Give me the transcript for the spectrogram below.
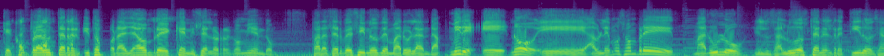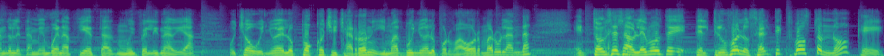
Que comprar un terrenito por allá, hombre, que ni se lo recomiendo, para ser vecinos de Marulanda. Mire, eh, no, eh, hablemos, hombre, Marulo, y los saludos está en el retiro, deseándole también buenas fiestas, muy feliz Navidad, mucho buñuelo, poco chicharrón y más buñuelo, por favor, Marulanda. Entonces hablemos del triunfo de los Celtics Boston, ¿no? Que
